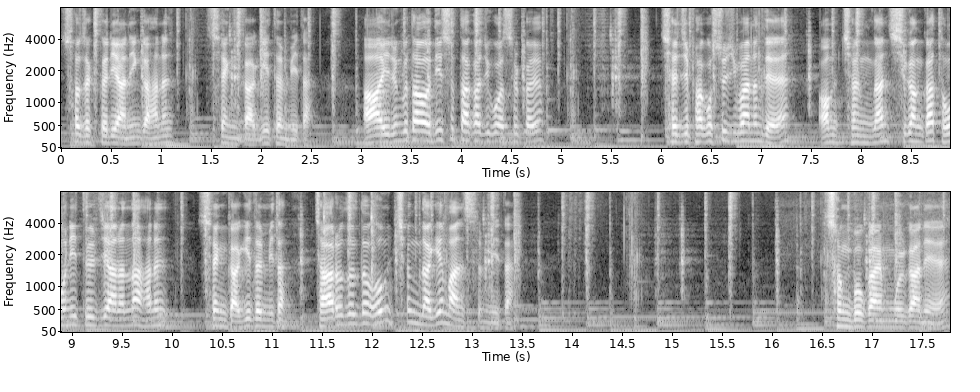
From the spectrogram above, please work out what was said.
서적들이 아닌가 하는 생각이 듭니다. 아 이런 거 다 어디서 다 가지고 왔을까요? 채집하고 수집하는데 엄청난 시간과 돈이 들지 않았나 하는 생각이 듭니다. 자료들도 엄청나게 많습니다. 성보박물관에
